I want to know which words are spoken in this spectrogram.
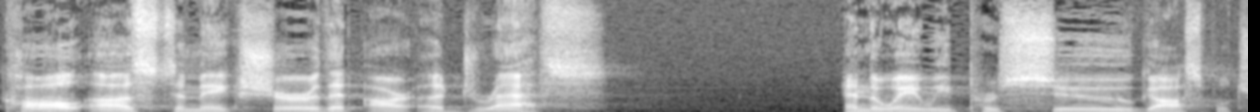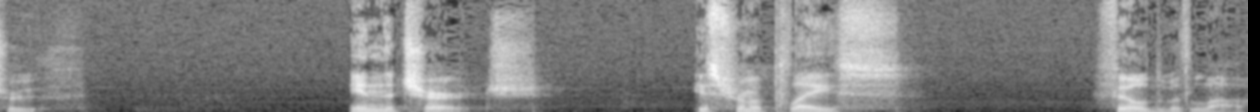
call us to make sure that our address and the way we pursue gospel truth in the church is from a place filled with love.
